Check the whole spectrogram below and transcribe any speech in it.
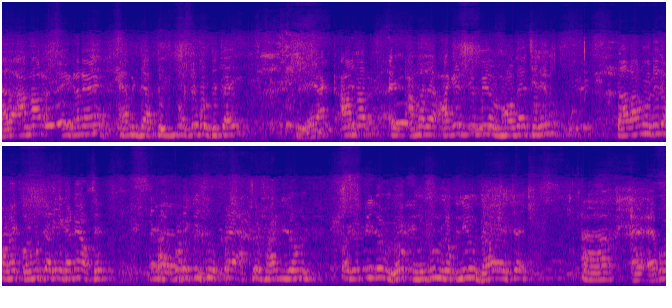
আর আমার এখানে আমি ডাক্তার বলতে চাই আমার আমাদের আগের যে মেয়র মহোদয় ছিলেন, তার আমলে অনেক কর্মচারী এখানে আছে। তারপরে কিছু প্রায় একশো ষাট জন, পঁয়ষট্টি জন লোক, নতুন লোক নিয়োগ দেওয়া হয়েছে। এবং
